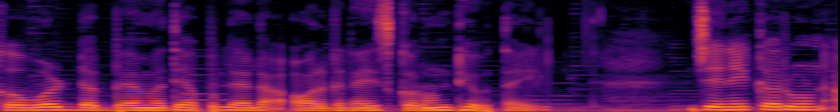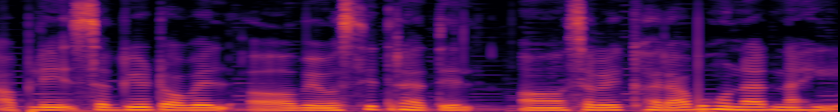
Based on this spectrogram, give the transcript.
कवर्ड डब्यामध्ये आपल्याला ऑर्गनाईज करून ठेवता येईल. जेणेकरून आपले सगळे टॉवेल व्यवस्थित राहतील सगळे खराब होणार नाही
